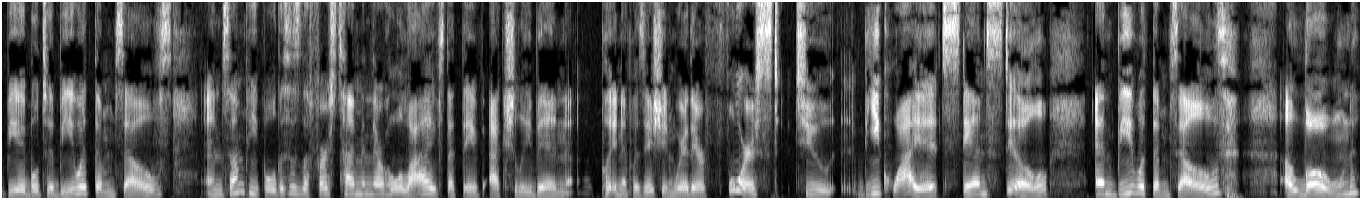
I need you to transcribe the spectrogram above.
be able to be with themselves. And some people, this is the first time in their whole lives that they've actually been put in a position where they're forced to be quiet, stand still, and be with themselves alone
